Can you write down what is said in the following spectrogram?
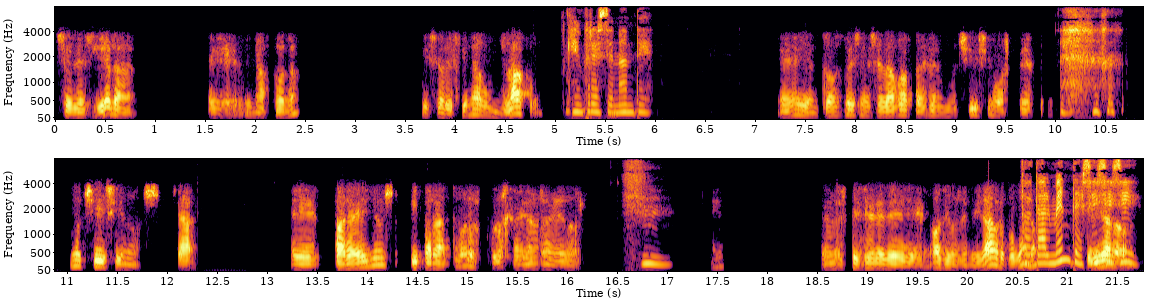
se deshiela eh, una zona y se origina un lago. Qué impresionante. Eh, y entonces en ese lago aparecen muchísimos peces. muchísimos, o sea, eh, para ellos y para todos los pueblos que hay alrededor. ¿Eh? Una especie de, oh, de milagro. Pues Totalmente, sí, sí, sí.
